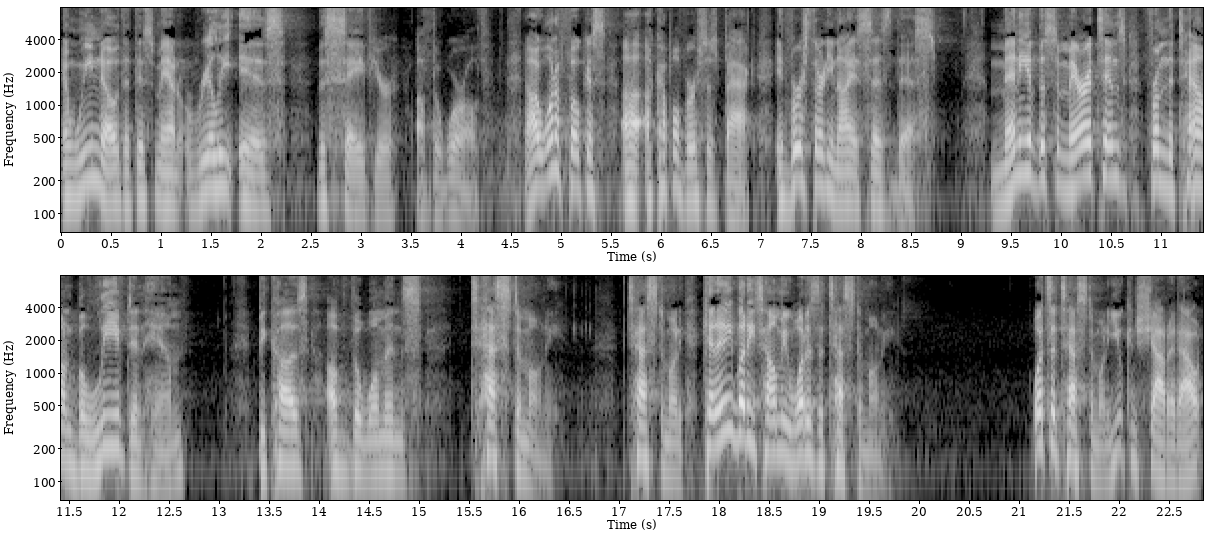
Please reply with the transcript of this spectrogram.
And we know that this man really is the Savior of the world. Now, I want to focus uh, a couple verses back. In verse 39, it says this Many of the Samaritans from the town believed in him because of the woman's testimony. Testimony. Can anybody tell me what is a testimony? What's a testimony? You can shout it out.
